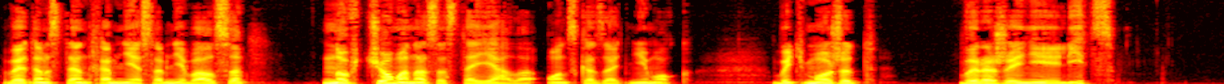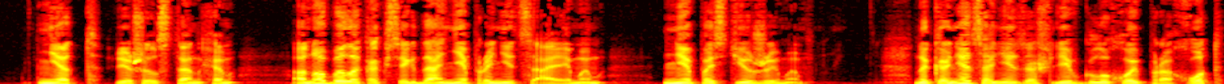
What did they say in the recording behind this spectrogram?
в этом Стэнхэм не сомневался, но в чем она состояла, он сказать не мог. Быть может, выражение лиц? Нет, решил Стэнхэм, оно было, как всегда, непроницаемым, непостижимым. Наконец они зашли в глухой проход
